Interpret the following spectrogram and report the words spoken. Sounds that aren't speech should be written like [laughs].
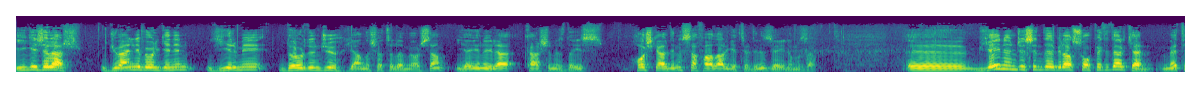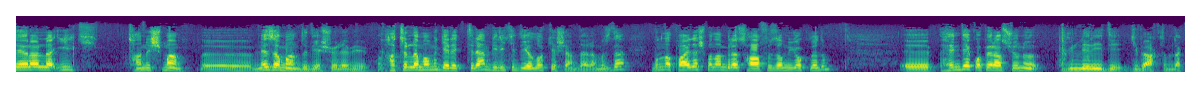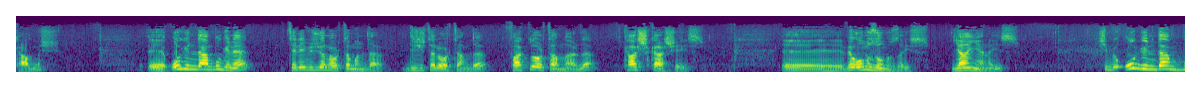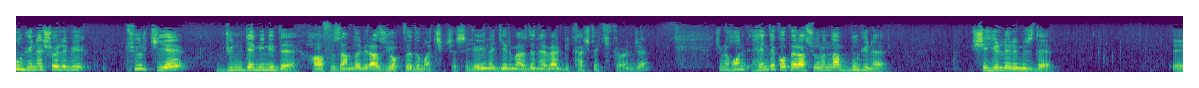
İyi geceler. Güvenli bölgenin 24. yanlış hatırlamıyorsam yayınıyla karşınızdayız. Hoş geldiniz, sefalar getirdiniz yayınımıza. Ee, yayın öncesinde biraz sohbet ederken Mete Yarar'la ilk tanışmam e, ne zamandı diye şöyle bir hatırlamamı gerektiren bir iki diyalog yaşandı aramızda. Bununla paylaşmadan biraz hafızamı yokladım. Ee, Hendek operasyonu günleriydi gibi aklımda kalmış. Ee, o günden bugüne televizyon ortamında, dijital ortamda, farklı ortamlarda karşı karşıyayız. Ee, ve omuz omuzdayız, yan yanayız. Şimdi o günden bugüne şöyle bir Türkiye gündemini de hafızamda biraz yokladım açıkçası. Yayına girmezden evvel birkaç dakika önce. Şimdi Hendek operasyonundan bugüne şehirlerimizde e,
